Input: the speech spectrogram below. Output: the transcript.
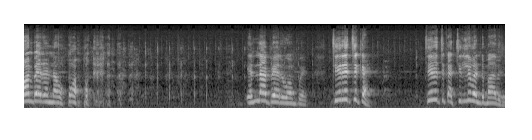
ஓன் பேர் என்ன? என்ன பேர் உன் பேர்? சிரிச்சுக்க. சிரிச்சுக்க சில்லு வண்டு மாதிரி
